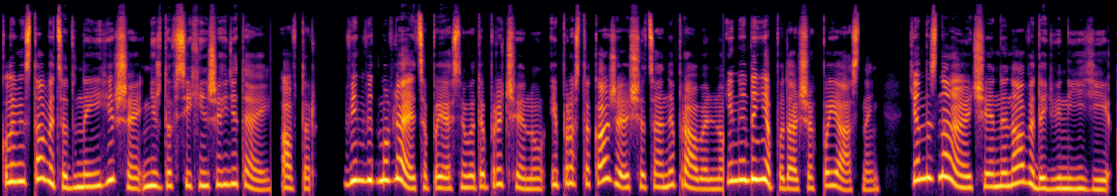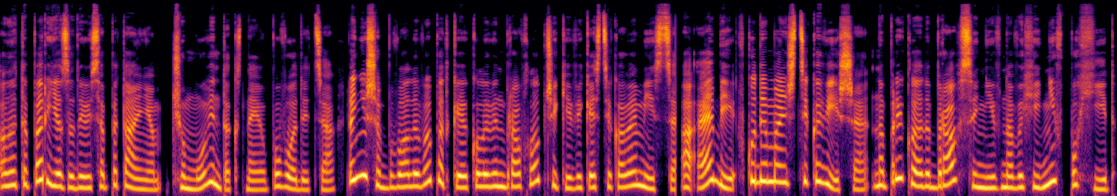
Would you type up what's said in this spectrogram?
коли він ставиться до неї гірше, ніж до всіх інших дітей. Автор. Він відмовляється пояснювати причину і просто каже, що це неправильно, і не дає подальших пояснень. Я не знаю, чи ненавидить він її, але тепер я задаюся питанням, чому він так з нею поводиться. Раніше бували випадки, коли він брав хлопчиків в якесь цікаве місце, а Ебі в куди менш цікавіше. Наприклад, брав синів на вихідні в похід,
